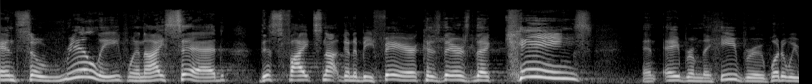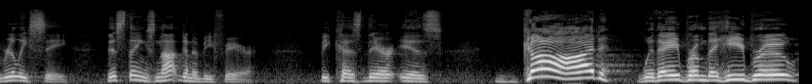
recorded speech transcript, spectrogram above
And so, really, when I said this fight's not going to be fair because there's the kings and Abram the Hebrew, what do we really see? This thing's not going to be fair because there is God with Abram the Hebrew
